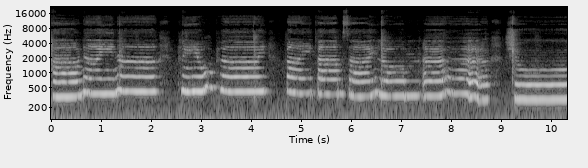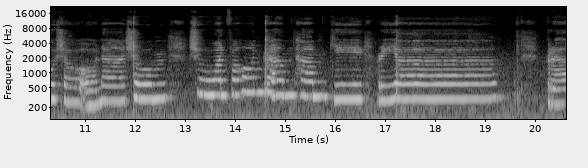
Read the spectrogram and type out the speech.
ข้าวในนาพลิ้วพลายไปตามสายลมเออชูช่อนาชม ชวนฟ้อนรำทำกิริยา กระ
